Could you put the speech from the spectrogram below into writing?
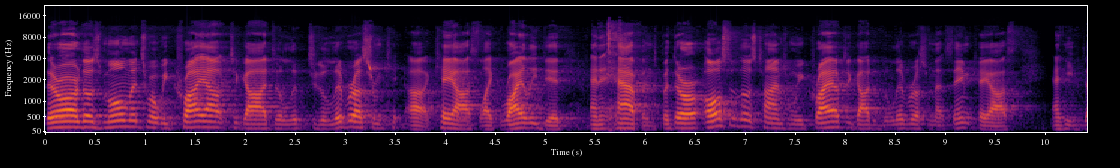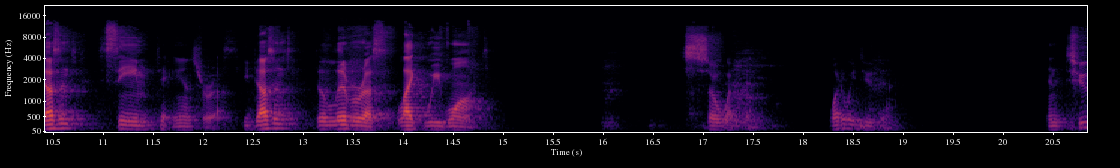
There are those moments where we cry out to God to, to deliver us from uh, chaos, like Riley did, and it happens. But there are also those times when we cry out to God to deliver us from that same chaos, and He doesn't seem to answer us. He doesn't deliver us like we want. So what then? What do we do then? And to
